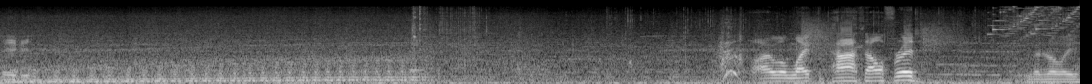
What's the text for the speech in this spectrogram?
Maybe. I will light the path, Alfred. Literally.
